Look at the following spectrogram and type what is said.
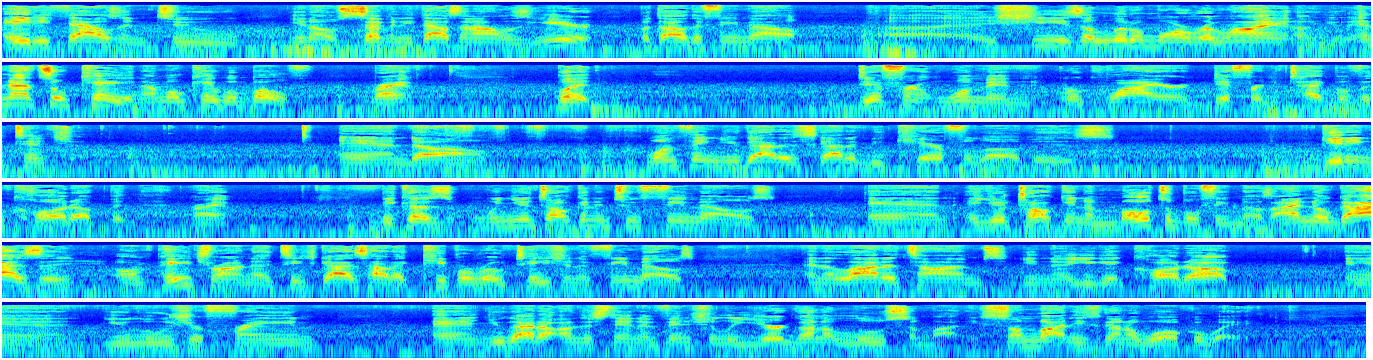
eighty thousand to you know seventy thousand dollars a year, but the other female, uh, she's a little more reliant on you, and that's okay, and I'm okay with both, right? But different women require different type of attention, and um, one thing you got to got to be careful of is getting caught up in that, right? Because when you're talking to two females and, and you're talking to multiple females, I know guys that, on Patreon that teach guys how to keep a rotation of females, and a lot of times, you know, you get caught up and you lose your frame, and you got to understand eventually you're gonna lose somebody. Somebody's gonna walk away,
